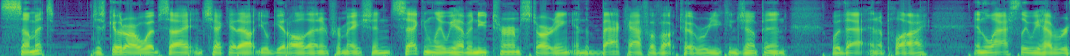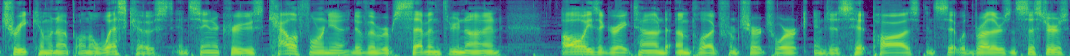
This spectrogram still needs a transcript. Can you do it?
summit. Just go to our website and check it out. You'll get all that information. Secondly, we have a new term starting in the back half of October. You can jump in with that and apply. And lastly, we have a retreat coming up on the West Coast in Santa Cruz, California, November 7 through 9. Always a great time to unplug from church work and just hit pause and sit with brothers and sisters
